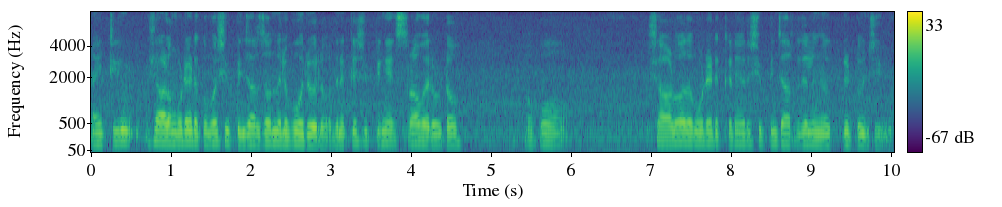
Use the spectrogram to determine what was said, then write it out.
നൈറ്റിയും ഷാളും കൂടെ എടുക്കുമ്പോൾ ഷിപ്പിംഗ് ചാർജ് ഒന്നിൽ പോരുമല്ലോ അതിനൊക്കെ ഷിപ്പിംഗ് എക്സ്ട്രാ വരും കേട്ടോ അപ്പോൾ ഷാളും അതും കൂടെ എടുക്കണേ ഒരു ഷിപ്പിംഗ് ചാർജിൽ നിങ്ങൾക്ക് കിട്ടുകയും ചെയ്യും.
